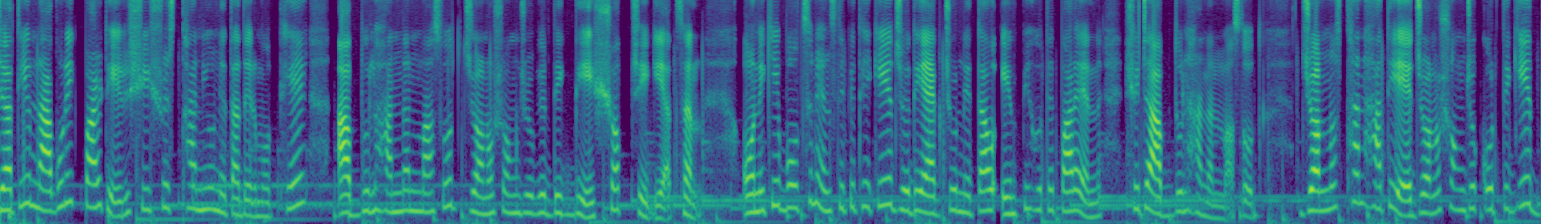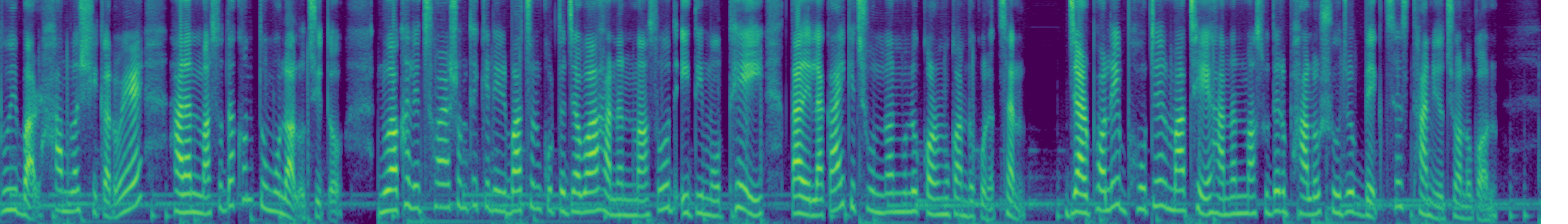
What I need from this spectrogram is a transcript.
জাতীয় নাগরিক পার্টির শীর্ষস্থানীয় নেতাদের মধ্যে আব্দুল হান্নান মাসুদ জনসংযোগের দিক দিয়ে সবচেয়ে এগিয়ে আছেন। অনেকেই বলছেন এনসিপি থেকে যদি একজন নেতাও এমপি হতে পারেন, সেটা আব্দুল হান্নান মাসুদ। জন্মস্থান হাতিয়ে জনসংযোগ করতে গিয়ে দুইবার হামলার শিকার হয়ে হানান মাসুদ এখন তুমুল আলোচিত। নোয়াখালী ছয় আসন থেকে নির্বাচন করতে যাওয়া হানান মাসুদ ইতিমধ্যেই তার এলাকায় কিছু উন্নয়নমূলক কর্মকাণ্ড করেছেন। যার ফলে ভোটের মাঠে হানান মাসুদের ভালো সুযোগ দেখছে স্থানীয় জনগণ।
